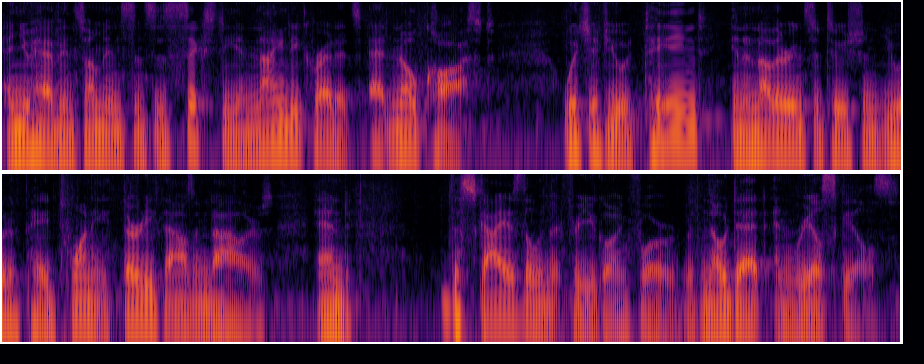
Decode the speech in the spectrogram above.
And you have, in some instances, 60 and 90 credits at no cost, which if you obtained in another institution, you would have paid $20,000, $30,000. And the sky is the limit for you going forward with no debt and real skills.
